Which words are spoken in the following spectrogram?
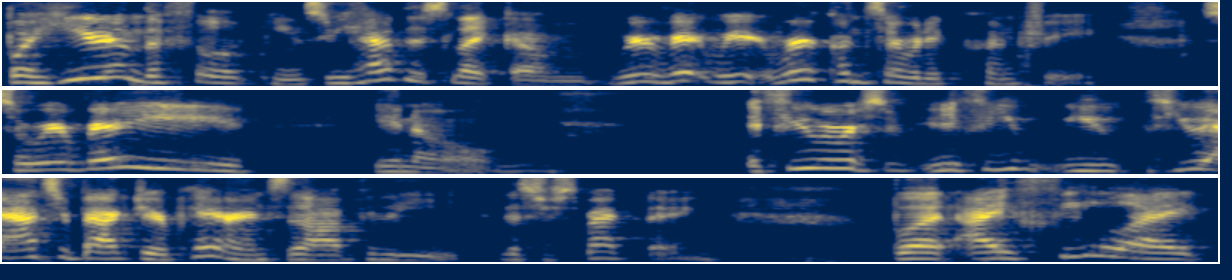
But here in the philippines we have this like um we're very we're a conservative country. So we're very you know if you were if you, you if you answer back to your parents it's obviously disrespecting. But i feel like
